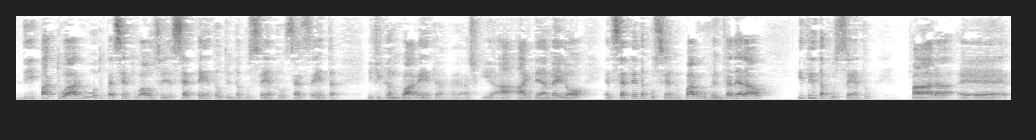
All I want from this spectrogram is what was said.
de pactuar o outro percentual, ou seja, 70% ou 30% ou 60% e ficando 40%. Acho que a, a ideia melhor é de 70% para o governo federal e 30% para é,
